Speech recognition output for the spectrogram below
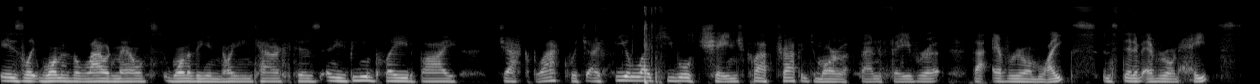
is like one of the loudmouths, one of the annoying characters, and he's being played by Jack Black, which I feel like he will change Claptrap into more of a fan favorite that everyone likes instead of everyone hates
